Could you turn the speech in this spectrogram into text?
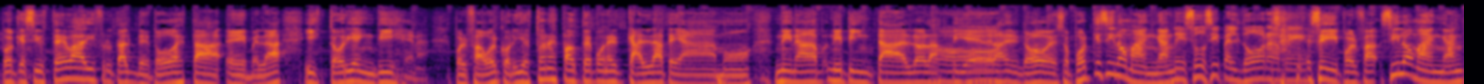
porque si usted va a disfrutar de toda esta, eh, ¿verdad? Historia indígena, por favor, Corillo, esto no es para usted poner Carla te amo, ni nada, ni pintarlo, las piedras, ni todo eso, porque si lo mangan, Ni Susi, perdóname. sí, por favor, si lo mangan,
